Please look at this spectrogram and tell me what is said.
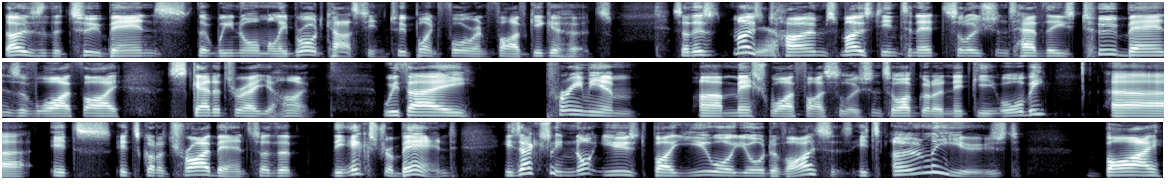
those are the two bands that we normally broadcast in 2.4 and 5 gigahertz. So there's most Yeah. homes, most internet solutions have these two bands of Wi-Fi scattered throughout your home. With a premium uh, mesh Wi-Fi solution, so I've got a Netgear Orbi. Uh, it's it's got a tri-band, so the the extra band is actually not used by you or your devices. It's only used by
